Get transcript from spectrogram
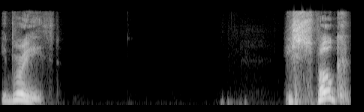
he breathed. He spoke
